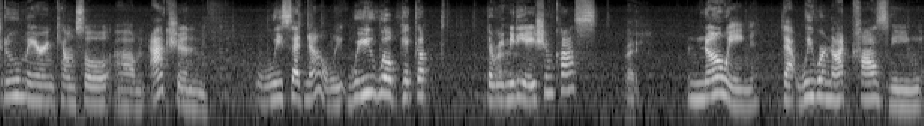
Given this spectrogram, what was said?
through mayor and council um, action, we said no. We we will pick up the Right. remediation costs, right. knowing that we were not causing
